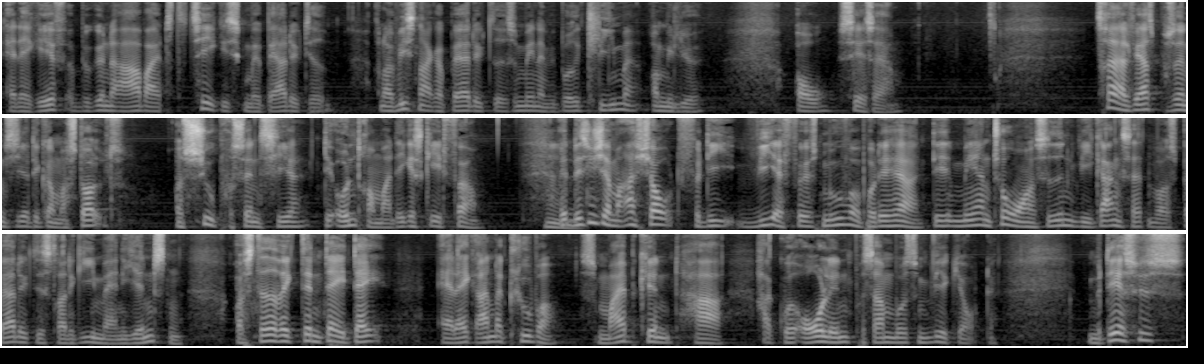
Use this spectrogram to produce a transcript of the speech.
at AGF er begyndt at arbejde strategisk med bæredygtighed? Og når vi snakker bæredygtighed, så mener vi både klima og miljø og CSR. 73 procent siger, at det gør mig stolt, og 7 procent siger, det undrer mig, at det ikke er sket før. Mm. Det synes jeg er meget sjovt, fordi vi er first mover på det her. Det er mere end to år siden, vi i gang satte vores bæredygtige strategi med Anne Jensen. Og stadigvæk den dag i dag, er der ikke andre klubber, som mig bekendt har, har gået all in på samme måde, som vi har gjort det. Men det, jeg synes,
